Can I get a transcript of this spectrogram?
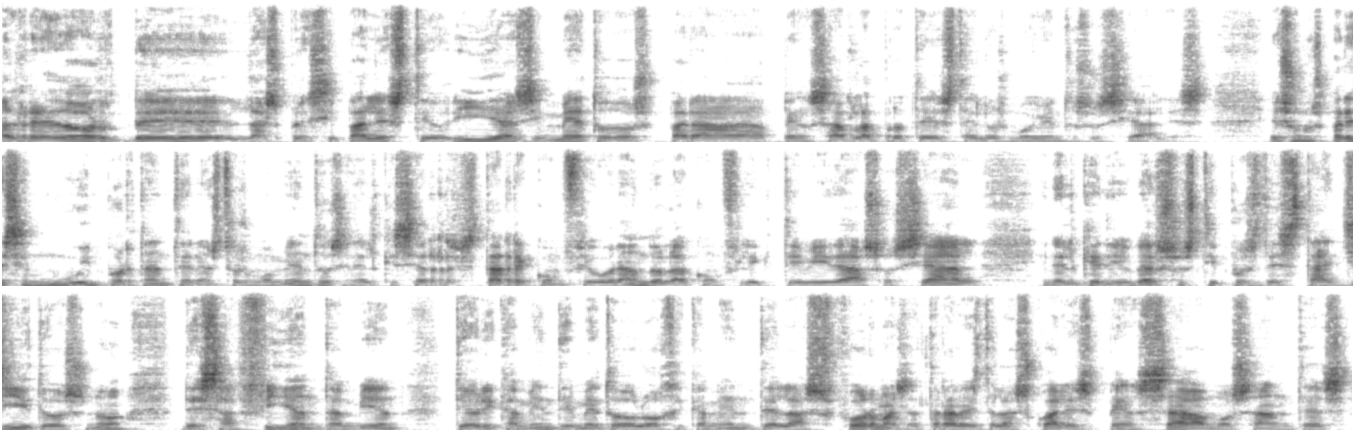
alrededor de las principales teorías y métodos para pensar la protesta y los movimientos sociales. Eso nos parece muy importante en estos momentos en el que se está reconfigurando la conflictividad social, en el que diversos tipos de estallidos ¿no? desafían también teóricamente y metodológicamente las formas a través de las cuales pensábamos antes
